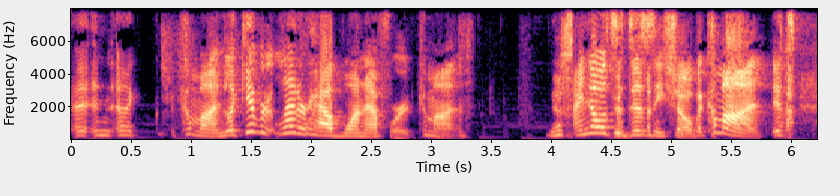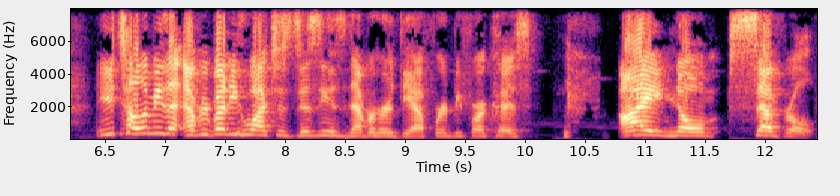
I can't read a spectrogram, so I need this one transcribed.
and, and uh, come on, like give her, let her have one F word. Come on. Yes. I know it's a Disney show, but come on, it's. Are you telling me that everybody who watches Disney has never heard the F word before? Because I know several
